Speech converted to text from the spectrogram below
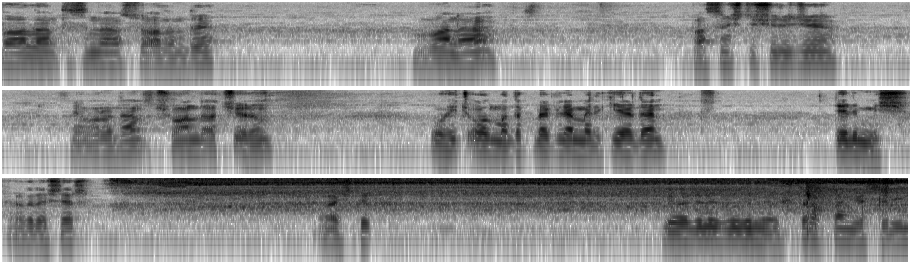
bağlantısından su alındı. Vana basınç düşürücü ve buradan şu anda açıyorum. Bu hiç olmadık beklenmedik yerden delinmiş arkadaşlar. Açtık. Gördünüz mü bilmiyorum. Şu taraftan göstereyim.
